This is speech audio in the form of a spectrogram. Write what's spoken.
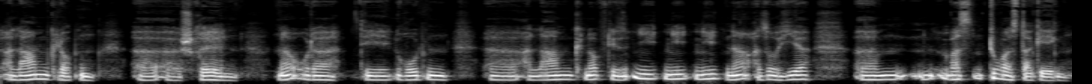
Alarmglocken äh, äh, schrillen, ne? Oder die roten äh, Alarmknopf, diese Niet, Niet, Niet, ne? Also hier, ähm, was tu was dagegen.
